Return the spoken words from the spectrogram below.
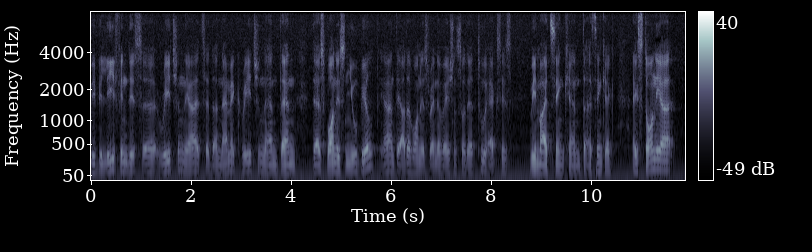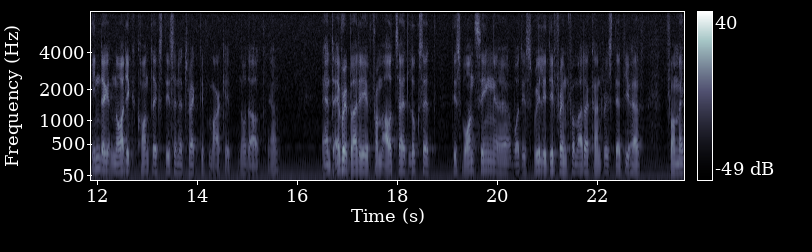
we believe in this uh, region. Yeah, it's a dynamic region, and then there's one is new build, yeah, and the other one is renovation. So there are two axes we might think, and I think uh, Estonia in the Nordic context is an attractive market, no doubt. Yeah, and everybody from outside looks at this one thing, uh, what is really different from other countries that you have from a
